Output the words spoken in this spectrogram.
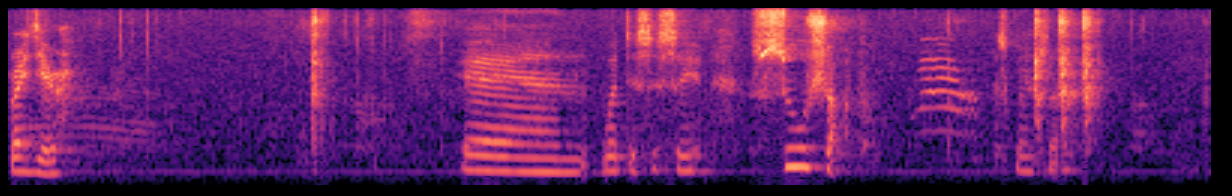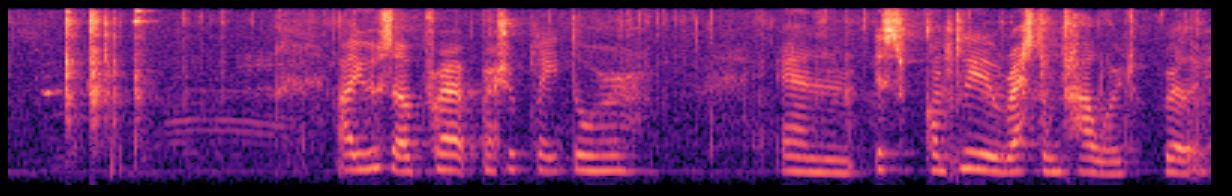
Right there. And what does it say? Zoo shop. Let's go inside. I use a pressure plate door and it's completely redstone powered, really.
